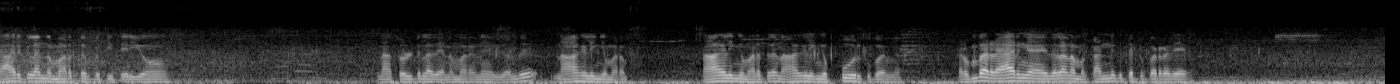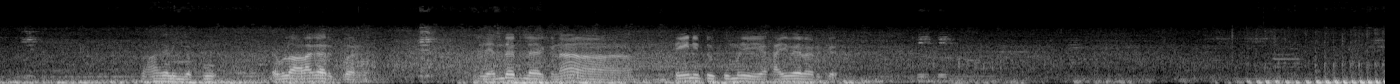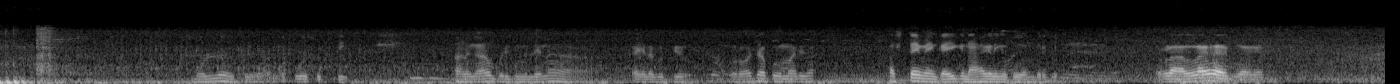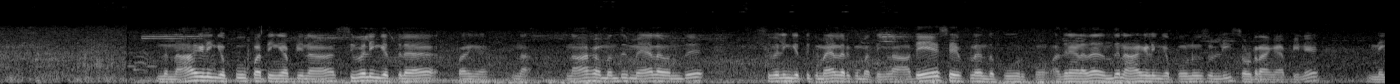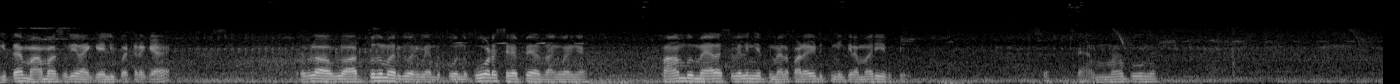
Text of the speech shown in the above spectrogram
யாருக்கெல்லாம் இந்த மரத்தை பற்றி தெரியும்? நான் சொல்லிட்டுல அது என்ன மரம்னு? இது வந்து நாகலிங்க மரம். நாகலிங்க மரத்தில் நாகலிங்க பூ இருக்கு பாருங்கள் ரொம்ப ரேருங்க. இதெல்லாம் நம்ம கண்ணுக்கு தட்டுப்படுறதே. நாகலிங்க பூ. எவ்வளோ அழகாக இருக்கு பாருங்க. இது எந்த இடத்துல இருக்குன்னா தேனி டு குமரி ஹைவேல இருக்குது முள்ளு இருக்கு. அந்த பூ சுற்றி அழுங்காமல் பிடிக்கும் இல்லைன்னா கையில் குத்தி ரோஜா பூ மாதிரி தான் ஃபஸ்ட் டைம் என் கைக்கு நாகலிங்க பூ வந்திருக்கு. எவ்வளோ அழகாக இருக்குவாங்க இந்த நாகலிங்க பூ பார்த்தீங்க அப்படின்னா சிவலிங்கத்தில் பாருங்க நா- நாகம் வந்து மேலே வந்து சிவலிங்கத்துக்கு மேலே இருக்கும் பார்த்தீங்களா அதே ஷேஃபில் இந்த பூ இருக்கும். அதனால தான் வந்து நாகலிங்க பூன்னு சொல்லி சொல்கிறாங்க அப்படின்னு இன்றைக்கி தான் மாமா சொல்லி நான் கேள்விப்பட்டிருக்கேன். எவ்வளோ அவ்வளோ அற்புதமாக இருக்குது பாருங்களேன். இந்த பூ இந்த பூவோட சிறப்பே அதுதாங்க பாருங்க. பாம்பு மேலே சிவலிங்கத்து மேலே படம் எடுத்து நிற்கிற மாதிரி இருக்குது செம்ம பூங்க.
